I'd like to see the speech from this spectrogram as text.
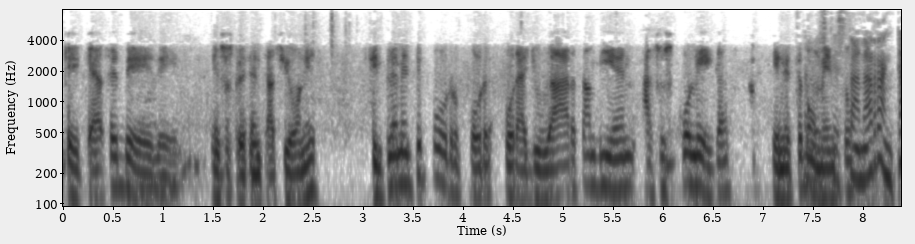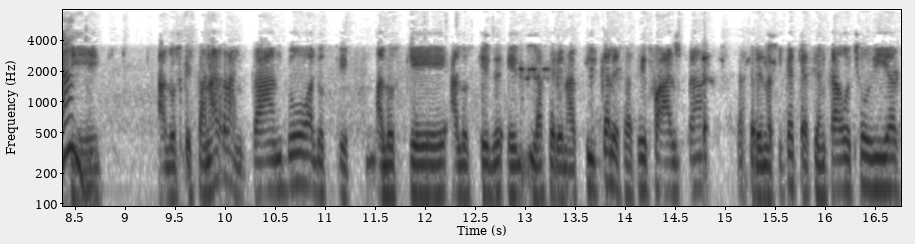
que, que hace de, en sus presentaciones, simplemente por, por, por ayudar también a sus colegas en este momento. Los que están arrancando. a los que están arrancando, a los que, a los que, a los que la serenatica les hace falta, la serenatica que hacían cada ocho días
